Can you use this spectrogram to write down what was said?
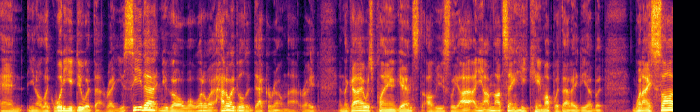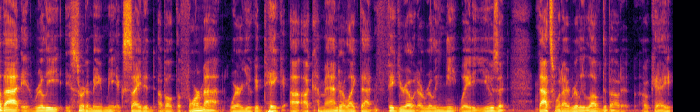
and you know like what do you do with that right? You see that and you go well what do i how do i build a deck around that? Right? And the guy i was playing against obviously i you know i'm not saying he came up with that idea but when i saw that it really sort of made me excited about the format where you could take a, a commander like that and figure out a really neat way to use it that's what I really loved about it. Okay.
